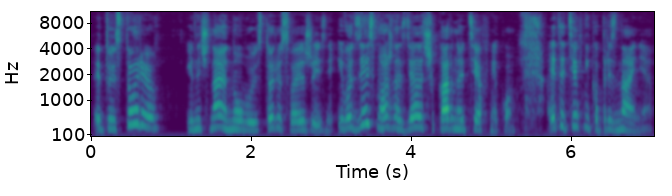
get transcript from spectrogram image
эту историю, и начинаю новую историю своей жизни. И вот здесь можно сделать шикарную технику. Это техника признания.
